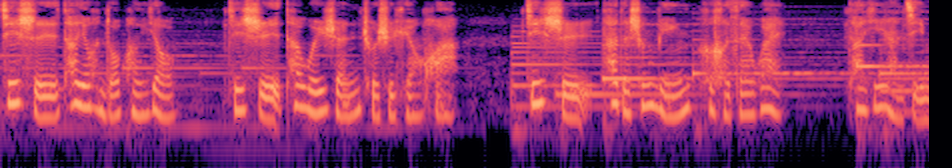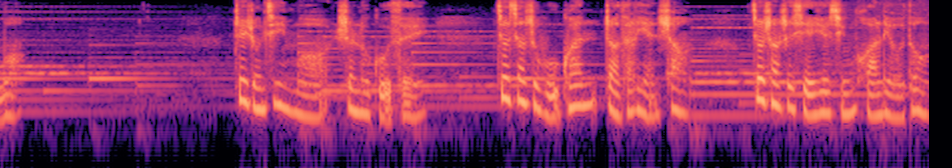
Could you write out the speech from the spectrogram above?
即使他有很多朋友，即使他为人处事圆滑，即使他的声名赫赫在外。他依然寂寞，这种寂寞深入骨髓，就像是五官长在脸上，就像是血液循环流动，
